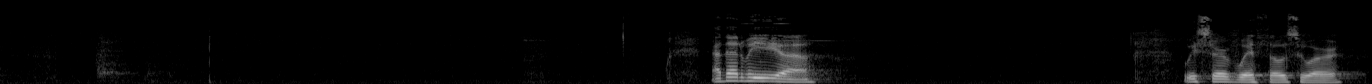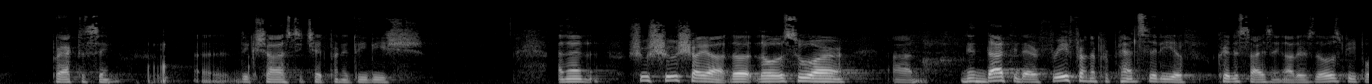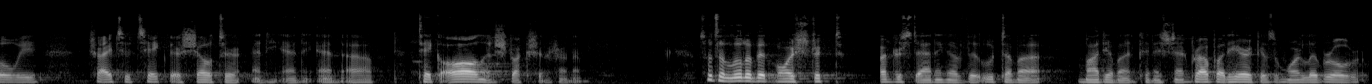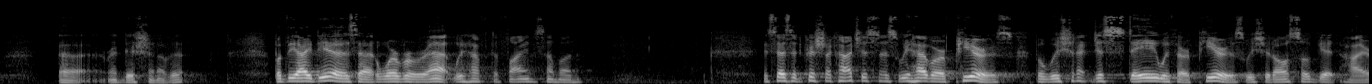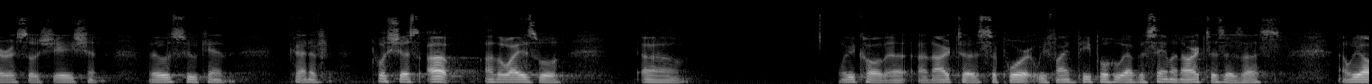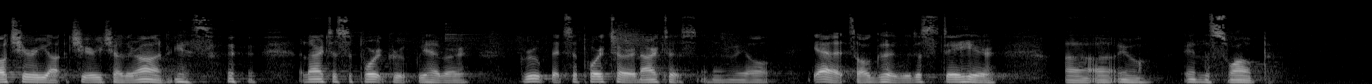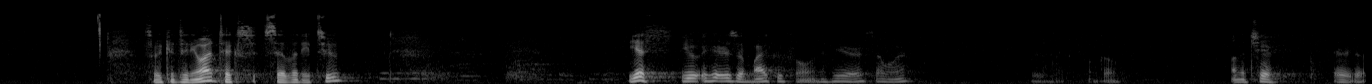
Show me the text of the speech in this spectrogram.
And then we uh, we serve with those who are practicing uh, Dikshasti Chet Pranitibish. And then Shushushaya, the, those who are uh, Nindati, they're free from the propensity of criticizing others. Those people we try to take their shelter and, and, and uh, take all instruction from them. So it's a little bit more strict understanding of the Uttama, Madhyama, and Kanishta. And Prabhupada here gives a more liberal uh, rendition of it. But the idea is that wherever we're at, we have to find someone. It says in Krishna consciousness we have our peers, but we shouldn't just stay with our peers. We should also get higher association. Those who can kind of push us up. Otherwise we'll, um, you call it? Anartha support. We find people who have the same anarthas as us. And we all cheer, cheer each other on. Yes. Anartha support group. We have our group that supports our anarthas, and then we all, yeah, it's all good. We'll just stay here, uh, uh, you know, in the swamp. So we continue on, text 72. Yes, you, here's a microphone here somewhere. On the chair. There we go.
